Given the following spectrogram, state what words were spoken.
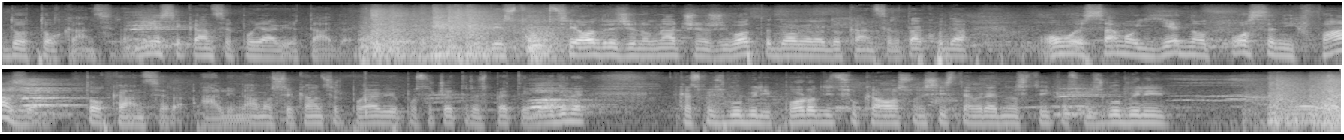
do tog kancera. Nije se kancer pojavio tada. Destrukcija određenog načina života dovela do kancera. Tako da ovo je samo jedna od poslednjih faza tog kancera. Ali nama se kancer pojavio posle 45. godine kad smo izgubili porodicu kao osnovni sistem vrednosti, kad smo izgubili ovaj,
